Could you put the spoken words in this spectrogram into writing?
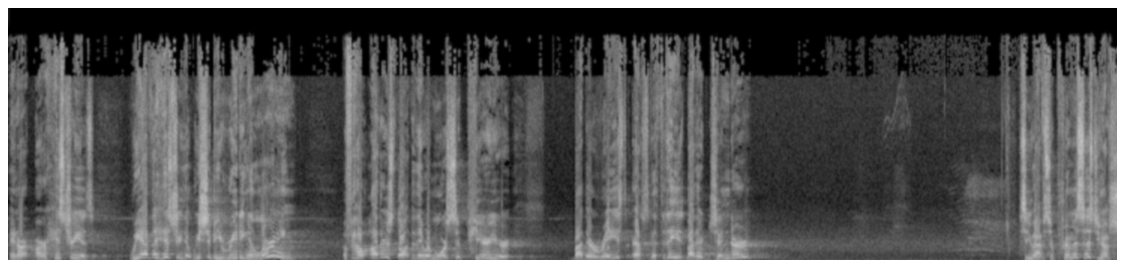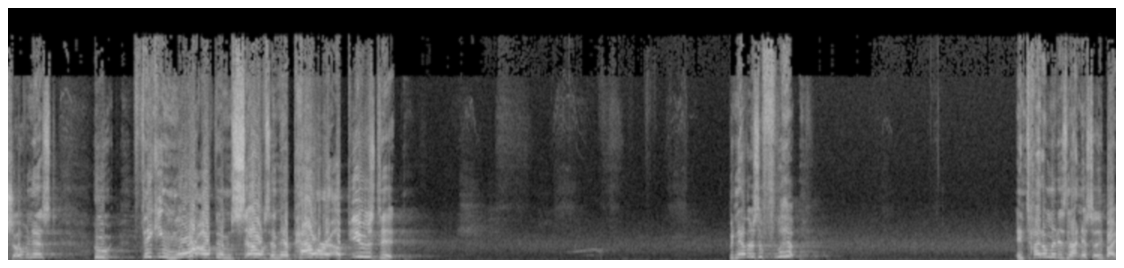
And our, our history is, we have the history that we should be reading and learning of how others thought that they were more superior by their race, their ethnicity, by their gender. So you have supremacists, you have chauvinists who, thinking more of themselves and their power, abused it. But now there's a flip. Entitlement is not necessarily by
